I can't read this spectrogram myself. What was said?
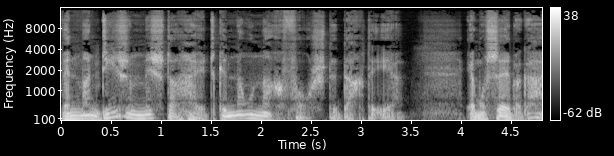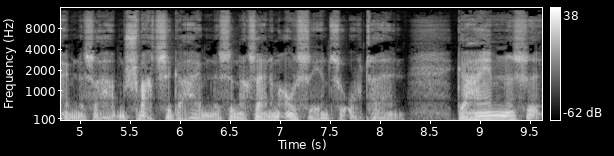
Wenn man diesem Mr. Hyde genau nachforschte, dachte er, er muss selber Geheimnisse haben, schwarze Geheimnisse nach seinem Aussehen zu urteilen. Geheimnisse,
